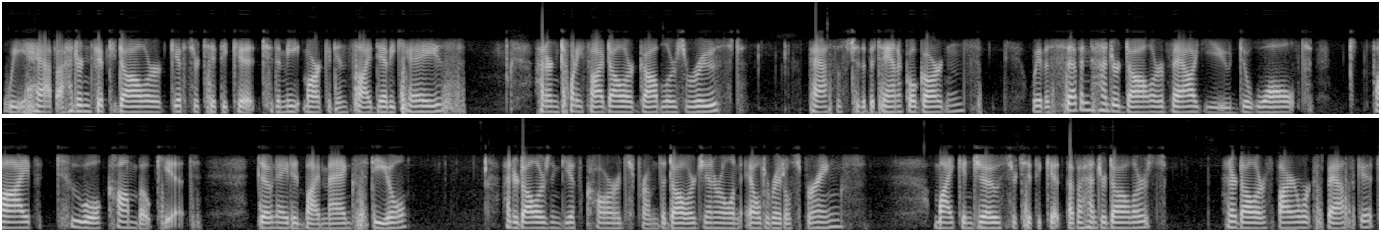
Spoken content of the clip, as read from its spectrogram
We have a $150 gift certificate to the meat market inside Debbie K's. $125 Gobbler's Roost. Passes to the Botanical Gardens. We have a $700 value DeWalt five tool combo kit donated by Mag Steel. $100 in gift cards from the Dollar General in El Dorado Springs. Mike and Joe's certificate of $100. $100 fireworks basket.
